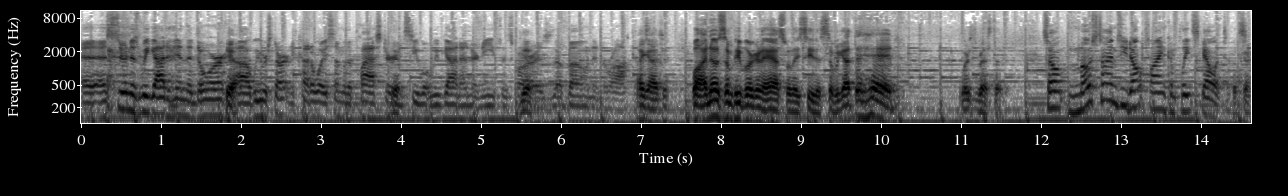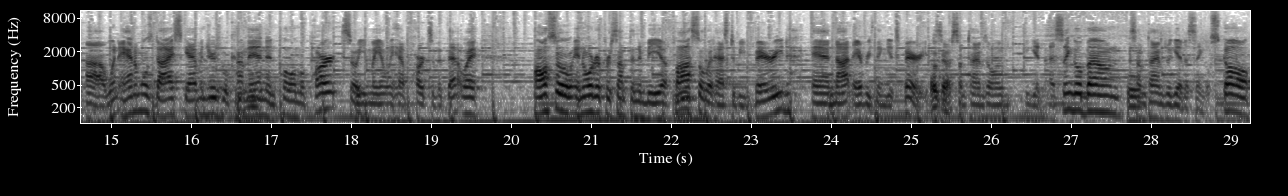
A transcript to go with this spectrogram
Uh, as soon as we got it in the door, Yeah. uh, we were starting to cut away some of the plaster and see what we've got underneath as far Yeah. as the bone and the rock. I got you. Well, I know some people are going to ask when they see this. So we got the head. Where's the rest of it? So most times you don't find complete skeletons. Okay. Uh, when animals die, scavengers will come in and pull them apart. So you may only have parts of it that way. Also, in order for something to be a fossil, it has to be buried, and not everything gets buried. Okay. So sometimes only we get a single bone. Sometimes we get a single skull.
